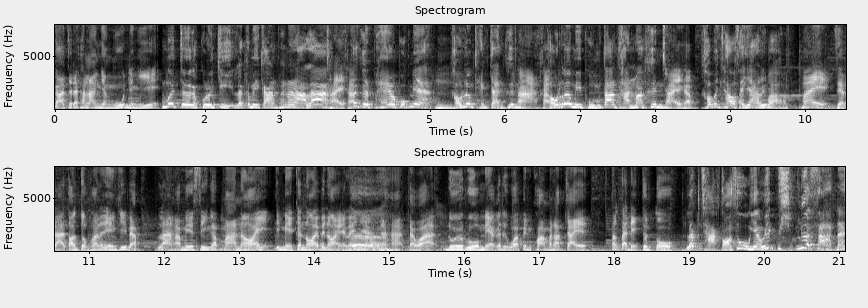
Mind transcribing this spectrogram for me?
กาจะได้พลังอย่างงู้นอย่างนี้ เมื่อเจอกับกุโรจิแล้วก็มีการพัฒนาร่าง ใช่ครับถ้าเกิดแพ้มาปุ๊บเนี่ยอืมเขาเริ่มแข็งแกร่งขึ้น อ่าครับ เขาเริ่มมีภูมิต้านทานมากขึ้น ใช่ครับ เขาเป็นชาวไซย่าหรือเปล่า ไม่เสียดายตอนจบเขานั่นเองที่แบบร่าง Amazing ก็มาน้อยติเมตก็น้อยไปหน่อยอะไรเงี้ยเออ นะฮะแต่ว่าโดยรวมเนี่ยก็ถือว่าเป็นความประทับใจตั้งแต่เด็กจนโต แล้วฉากต่อสู้เงี้ยวิเลือดสาดนะ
